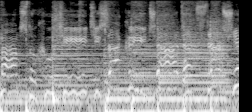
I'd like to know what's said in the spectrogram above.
mám sto chutí ti zakričať, tak strašne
